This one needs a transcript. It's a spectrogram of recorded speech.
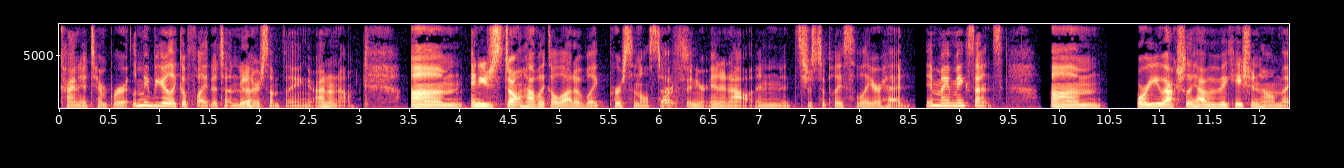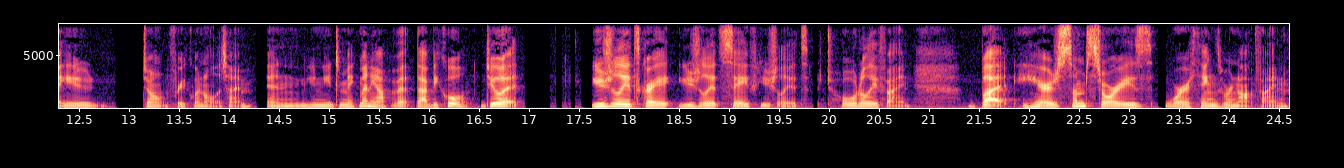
kind of temporary, maybe you're like a flight attendant Yeah. or something, I don't know, um, and you just don't have like a lot of like personal stuff, and you're in and out, and it's just a place to lay your head. It might make sense, um, or you actually have a vacation home that you don't frequent all the time, and you need to make money off of it. That'd be cool. Do it. Usually it's great. Usually it's safe. Usually it's totally fine. But here's some stories where things were not fine.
